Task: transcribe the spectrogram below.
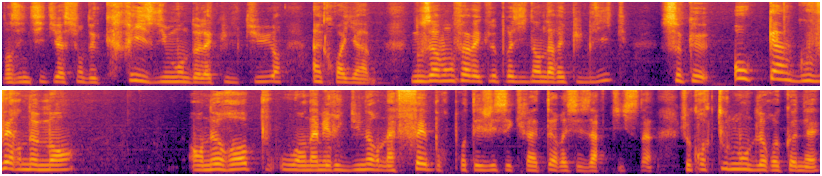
dans une situation de crise du monde de la culture incroyable. Nous avons fait avec le président de la République ce que aucun gouvernement en Europe ou en Amérique du Nord n'a fait pour protéger ses créateurs et ses artistes. Je crois que tout le monde le reconnaît.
